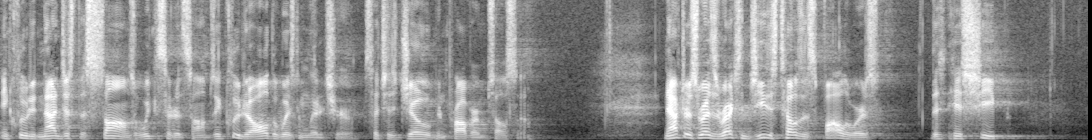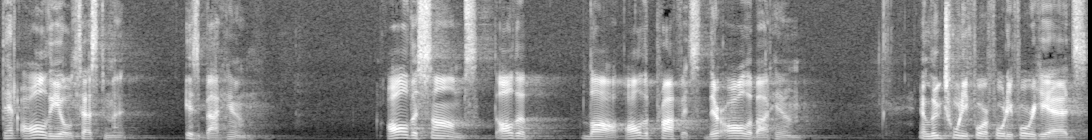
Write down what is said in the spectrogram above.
included not just the Psalms, what we consider the Psalms, included all the wisdom literature, such as Job and Proverbs also. Now, after his resurrection, Jesus tells his followers, his sheep, that all the Old Testament is about him. All the Psalms, all the law, all the prophets, they're all about him. In Luke 24 44, he adds,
